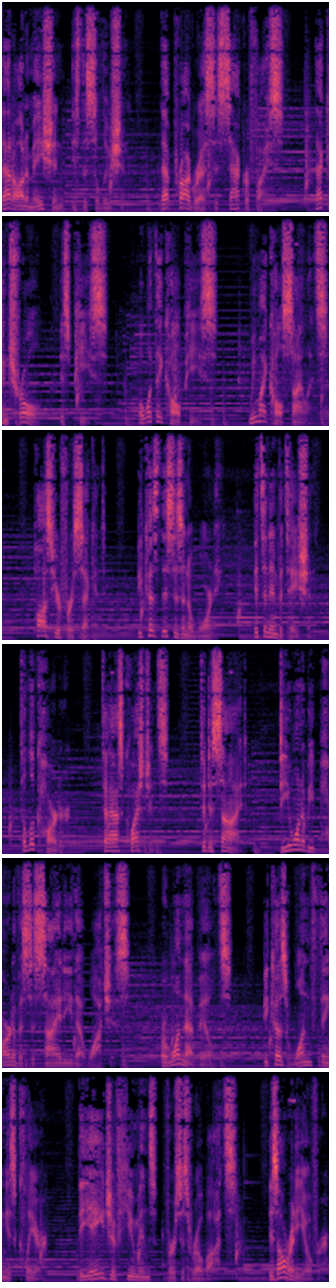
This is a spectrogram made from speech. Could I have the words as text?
That automation is the solution. That progress is sacrifice. That control is peace. But what they call peace, we might call silence. Pause here for a second, because this isn't a warning. It's an invitation to look harder, to ask questions, to decide do you want to be part of a society that watches or one that builds? Because one thing is clear. The age of humans versus robots is already over.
